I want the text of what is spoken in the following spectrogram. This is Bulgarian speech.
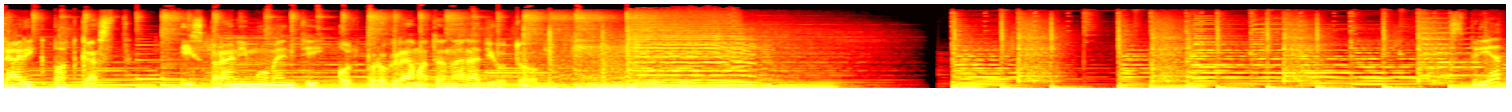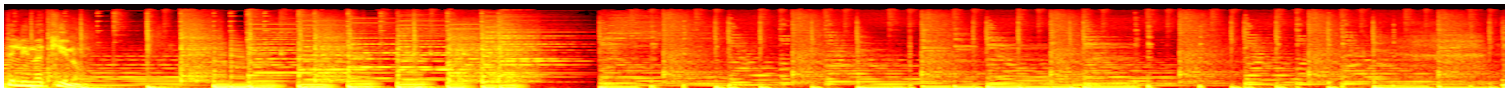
Дарик подкаст. Избрани моменти от програмата на радиото. С приятели на кино.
